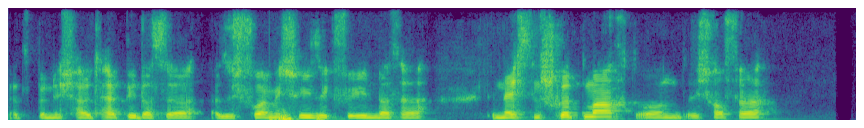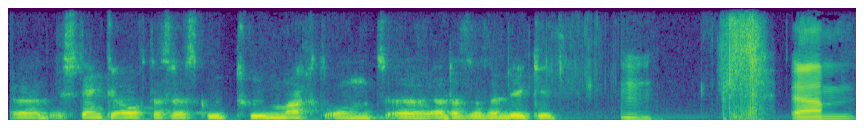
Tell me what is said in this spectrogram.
jetzt bin ich halt happy, dass er, also ich freue mich riesig für ihn, dass er den nächsten Schritt macht und ich hoffe, äh, ich denke auch, dass er es gut drüben macht und äh, ja, dass er seinen Weg geht. Mhm. Ähm,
